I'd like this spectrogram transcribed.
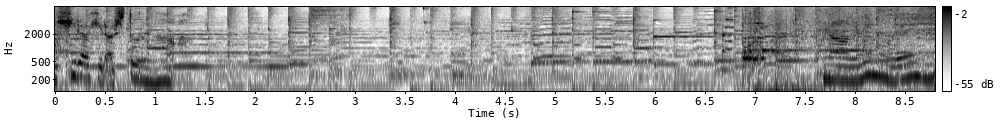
いヒラヒラしとるな。なんでもええで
